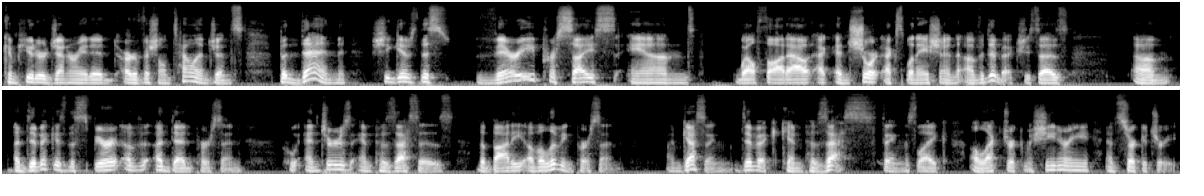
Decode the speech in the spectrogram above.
computer generated artificial intelligence, but then she gives this very precise and well thought out and short explanation of a Dybbuk. She says, um, "A Dybbuk is the spirit of a dead person who enters and possesses the body of a living person." I'm guessing Dybbuk can possess things like electric machinery and circuitry,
